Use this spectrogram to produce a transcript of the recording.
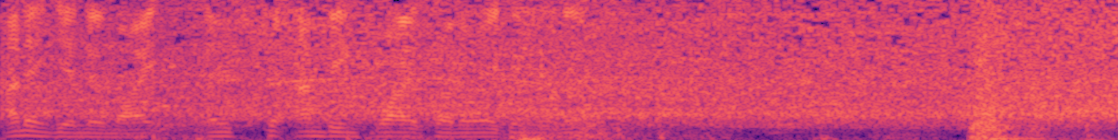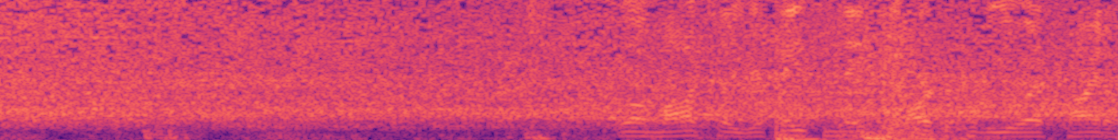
I didn't get new mic. I'm being quiet so I don't wake anyone up. Well, Macho, you're facing Nathan Parker for the U.S. title.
